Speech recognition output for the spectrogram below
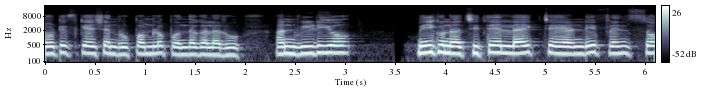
నోటిఫికేషన్ రూపంలో పొందగలరు. అండ్ వీడియో మీకు నచ్చితే లైక్ చేయండి ఫ్రెండ్స్. సో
